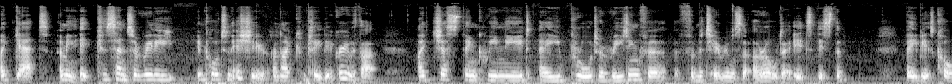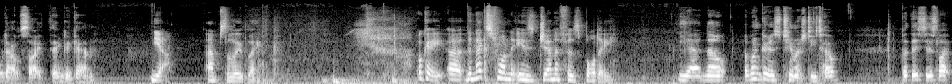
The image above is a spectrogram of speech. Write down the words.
I get. I mean, it consent's a really important issue, and I completely agree with that. I just think we need a broader reading for for materials that are older. It's it's the baby, it's cold outside thing again. Yeah, absolutely. Okay, uh, the next one is Jennifer's body. Yeah. Now I won't go into too much detail, but this is like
